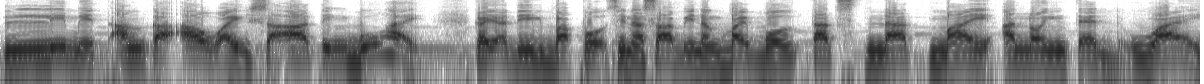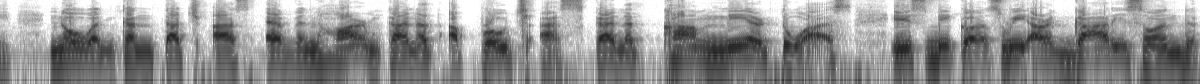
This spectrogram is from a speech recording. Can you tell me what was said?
limit ang kaaway sa ating buhay. Kaya di ba po sinasabi ng Bible, that's not my anointed. Why? No one can touch us, even harm cannot approach us, cannot come near to us, is because we are garrisoned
